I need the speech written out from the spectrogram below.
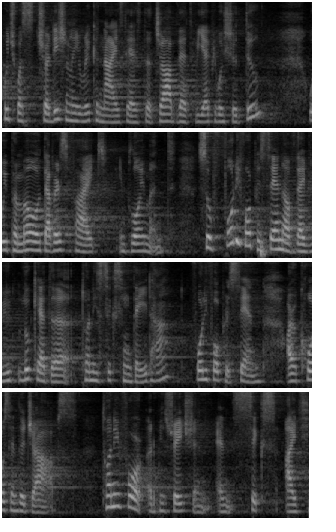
which was traditionally recognized as the job that VI people should do. We promote diversified employment. So 44% of that, if you look at the 2016 data, 44% are call center jobs, 24 administration, and 6 IT.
